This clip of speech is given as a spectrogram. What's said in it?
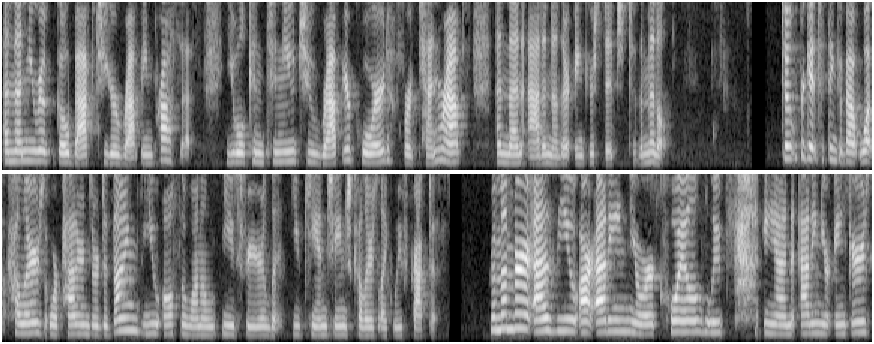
and then you go back to your wrapping process. You will continue to wrap your cord for 10 wraps and then add another anchor stitch to the middle. Don't forget to think about what colors or patterns or designs you also want to use for your lid. You can change colors like we've practiced. Remember, as you are adding your coil loops and adding your anchors,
